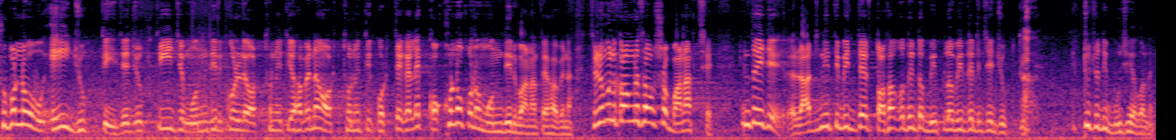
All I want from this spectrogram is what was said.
সুবর্ণবাবু, এই যুক্তি, যে যুক্তি যে মন্দির করলে অর্থনীতি হবে না, অর্থনীতি করতে গেলে কখনো কোনো মন্দির বানাতে হবে না। তৃণমূল কংগ্রেস অবশ্য বানাচ্ছে, কিন্তু এই যে রাজনীতিবিদদের, তথাকথিত বিপ্লবীদের যে যুক্তি, একটু যদি বুঝিয়ে বলেন।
